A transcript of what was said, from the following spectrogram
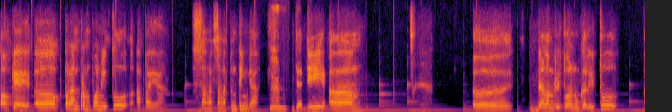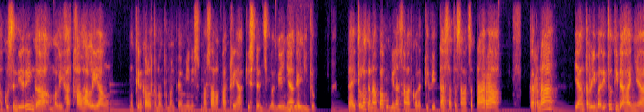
Oke, uh, peran perempuan itu apa ya? Sangat-sangat penting ya. Hmm. Jadi um, uh, dalam ritual nugal itu aku sendiri nggak melihat hal-hal yang mungkin kalau teman-teman feminis masalah patriarkis dan sebagainya kayak gitu. Nah itulah kenapa aku bilang sangat kolektivitas atau sangat setara karena yang terlibat itu tidak hanya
